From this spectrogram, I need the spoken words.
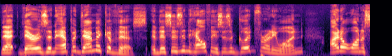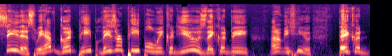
that there is an epidemic of this, and this isn't healthy. This isn't good for anyone. I don't want to see this. We have good people. These are people we could use. They could be. I don't mean you. They could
